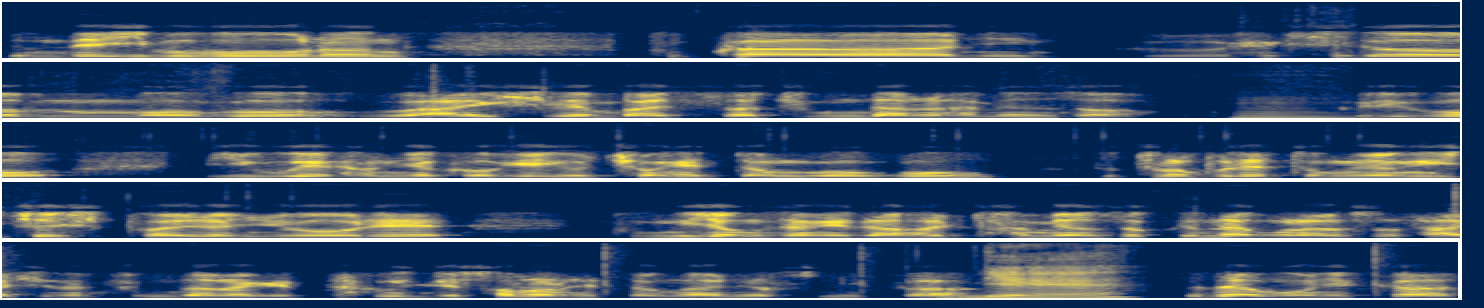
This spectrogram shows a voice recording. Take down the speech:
근데 이 부분은 북한이 그 핵실험하고 그 ICBM 발사 중단을 하면서 음. 그리고 미국에 강력하게 요청했던 거고 또 트럼프 대통령이 2018년 6월에 북미 정상회담 할- 하면서 끝나고 나서 다시는 중단하겠다고 이제 선언했던 거 아니었습니까? 예. 그러다 보니까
